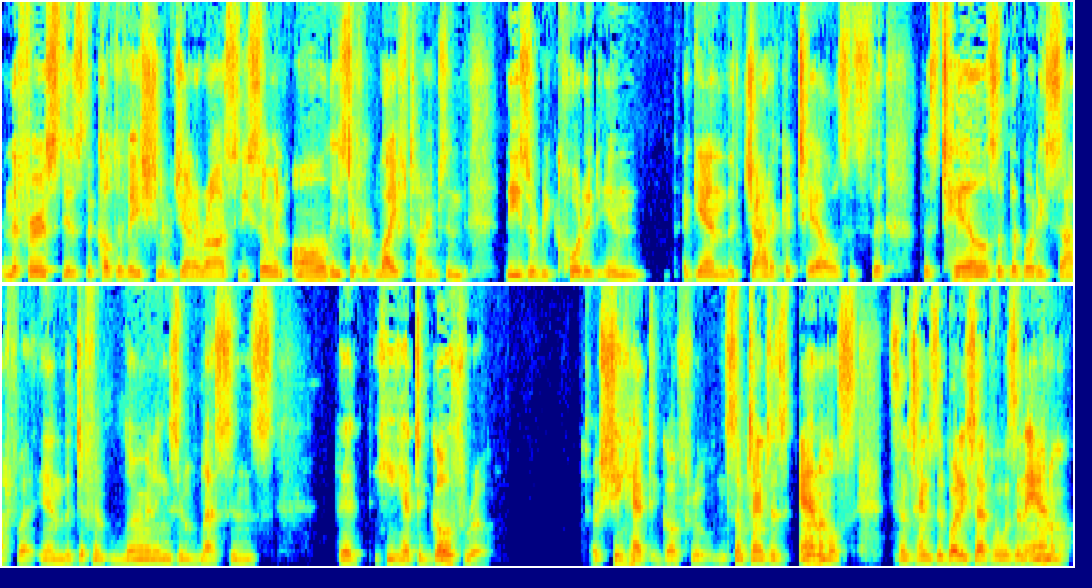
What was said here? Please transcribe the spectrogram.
And the first is the cultivation of generosity. So, in all these different lifetimes, and these are recorded in again the Jataka tales. It's the, the tales of the Bodhisattva and the different learnings and lessons that he had to go through or she had to go through. And sometimes as animals, sometimes the Bodhisattva was an animal.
